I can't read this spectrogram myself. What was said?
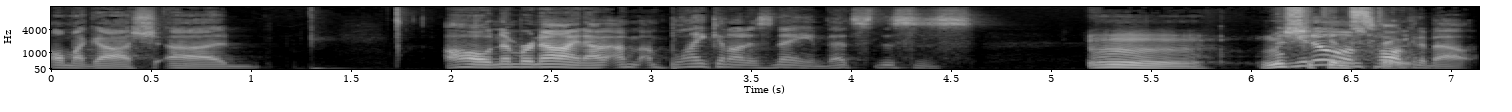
Oh my gosh. Oh, number nine. I, am blanking on his name. That's this is. Mm, Michigan you know what I'm talking about.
